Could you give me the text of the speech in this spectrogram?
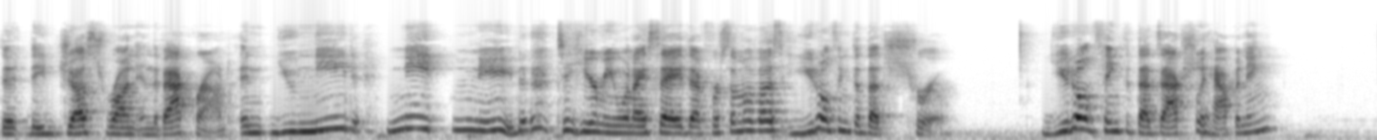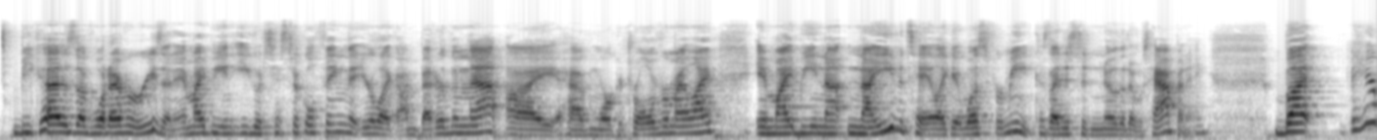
that they just run in the background. And you need, need, need to hear me when I say that for some of us, you don't think that that's true. You don't think that that's actually happening because of whatever reason. It might be an egotistical thing that you're like, I'm better than that. I have more control over my life. It might be na- naivete like it was for me because I just didn't know that it was happening. But hear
